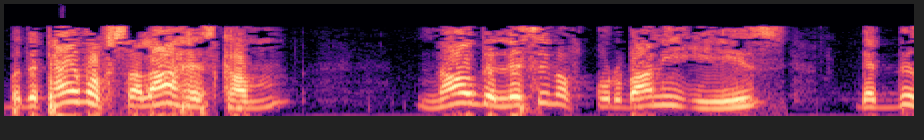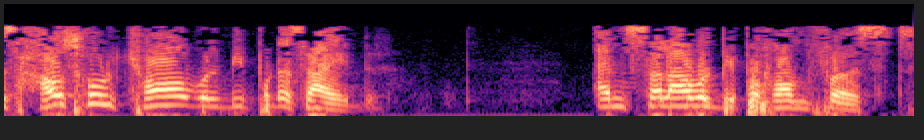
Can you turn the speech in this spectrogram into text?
But the time of salah has come. Now the lesson of Qurbani is that this household chore will be put aside. And salah will be performed first.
